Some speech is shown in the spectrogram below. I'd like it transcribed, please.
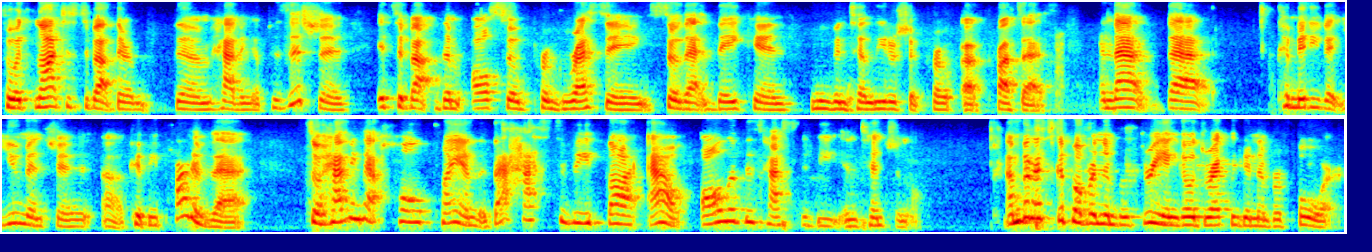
So it's not just about them them having a position; it's about them also progressing so that they can move into leadership pro- uh, process. and that that committee that you mentioned uh, could be part of that. So having that whole plan that that has to be thought out. All of this has to be intentional. I'm going to skip over number three and go directly to number four.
